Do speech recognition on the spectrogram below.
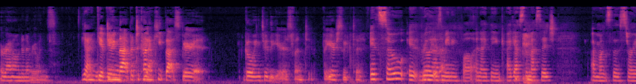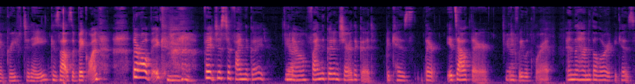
around and everyone's yeah, doing, giving. doing that, but to kind Yeah. of keep that spirit going through the year is fun too. But you're sweet too. It's so it really is up. meaningful, and I think I guess the message amongst the story of grief today, because that was a big one. They're all big, but just to find the good, you Yeah. know, find the good and share the good because there it's out there Yeah. if we look for it, and the hand of the Lord because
